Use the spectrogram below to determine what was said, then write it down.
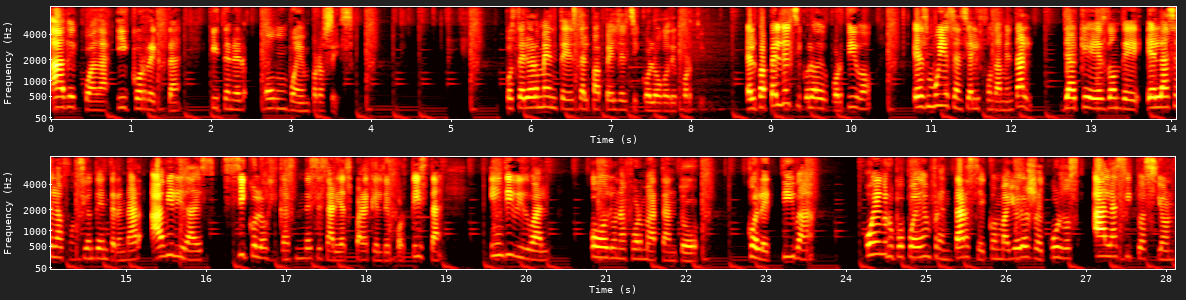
adecuada y correcta y tener un buen proceso. Posteriormente está el papel del psicólogo deportivo. El papel del psicólogo deportivo es muy esencial y fundamental, ya que es donde él hace la función de entrenar habilidades psicológicas necesarias para que el deportista individual o de una forma tanto colectiva o en grupo pueda enfrentarse con mayores recursos a la situación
